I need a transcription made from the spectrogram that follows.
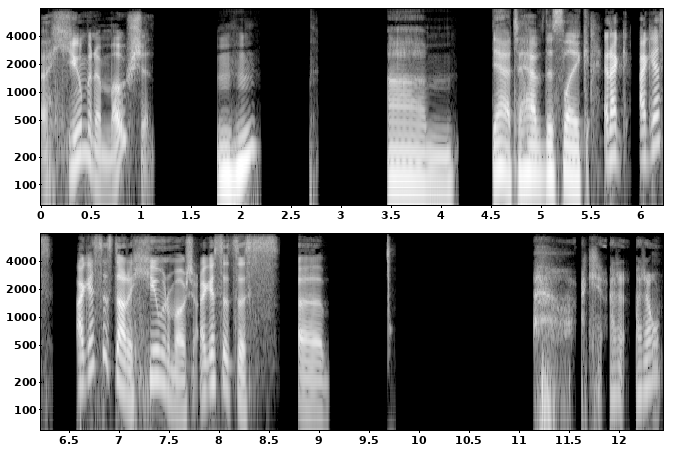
a human emotion, Mm-hmm. Um. Yeah, to have this like and I I guess I guess it's not a human emotion. I guess it's a s- a. I can't. I don't. I don't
